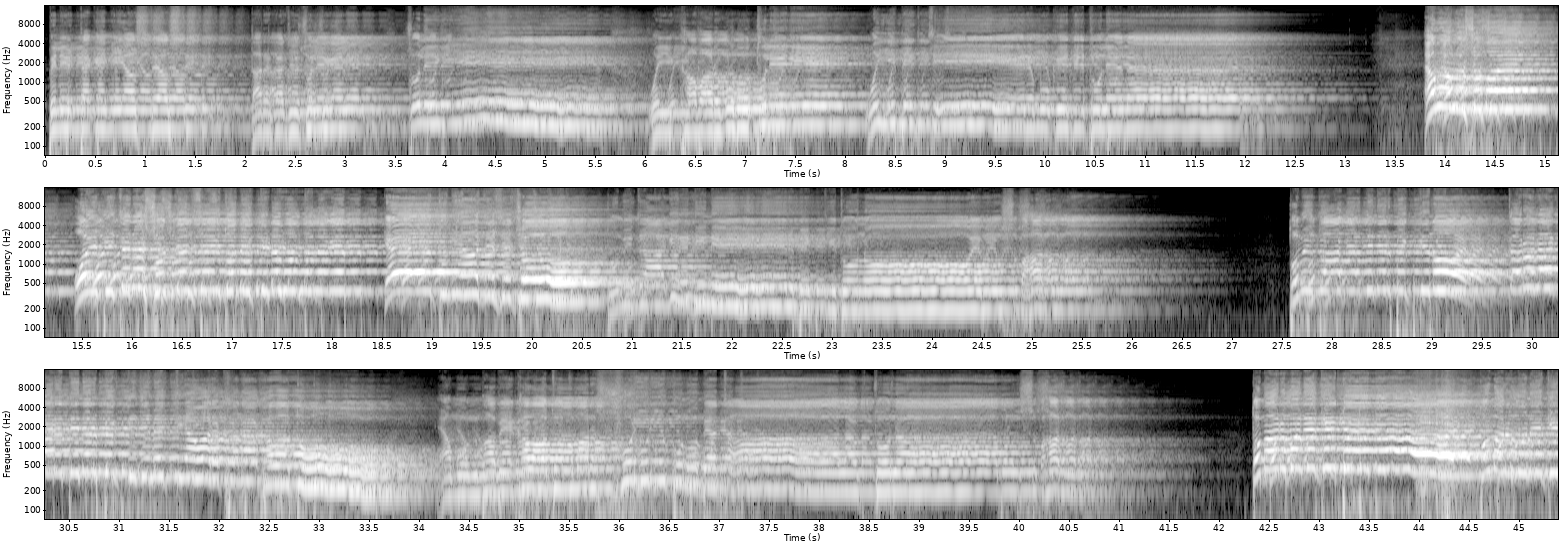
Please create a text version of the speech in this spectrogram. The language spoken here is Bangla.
প্লেটটাকে নিয়ে আস্তে আস্তে তার কাছে চলে গেলেন। চলে গিয়ে ওই খাবারগুলো তুলে নিয়ে ওই ব্যক্তির দিয়ে তুলে দেয়। এমন সময় ওই বিছানা সজ্জাল সেই তো ব্যক্তিটা বলতে লাগে কে তুমি আজ এসেছ? তুমি তো আগের দিনের ব্যক্তি তো নয়। এমন ভাবে খাওয়াতো আমার শরীরে কোনো ব্যথা লাগতো না। তোমার মনে কি তোমার মনে কি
